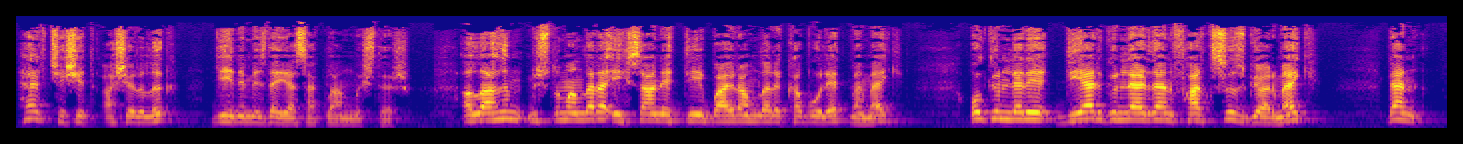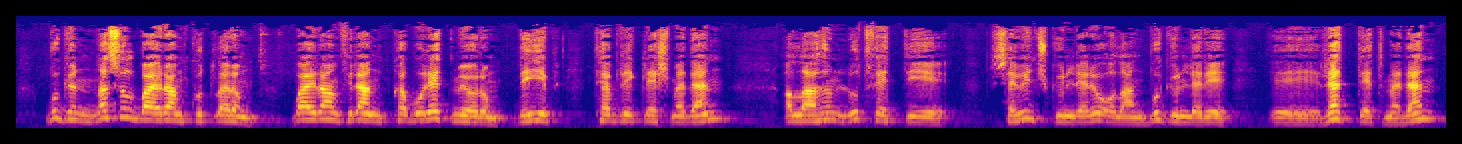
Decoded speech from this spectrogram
her çeşit aşırılık dinimizde yasaklanmıştır. Allah'ın Müslümanlara ihsan ettiği bayramları kabul etmemek, o günleri diğer günlerden farksız görmek, ben bugün nasıl bayram kutlarım, bayram filan kabul etmiyorum deyip tebrikleşmeden Allah'ın lütfettiği sevinç günleri olan bu günleri e, reddetmeden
